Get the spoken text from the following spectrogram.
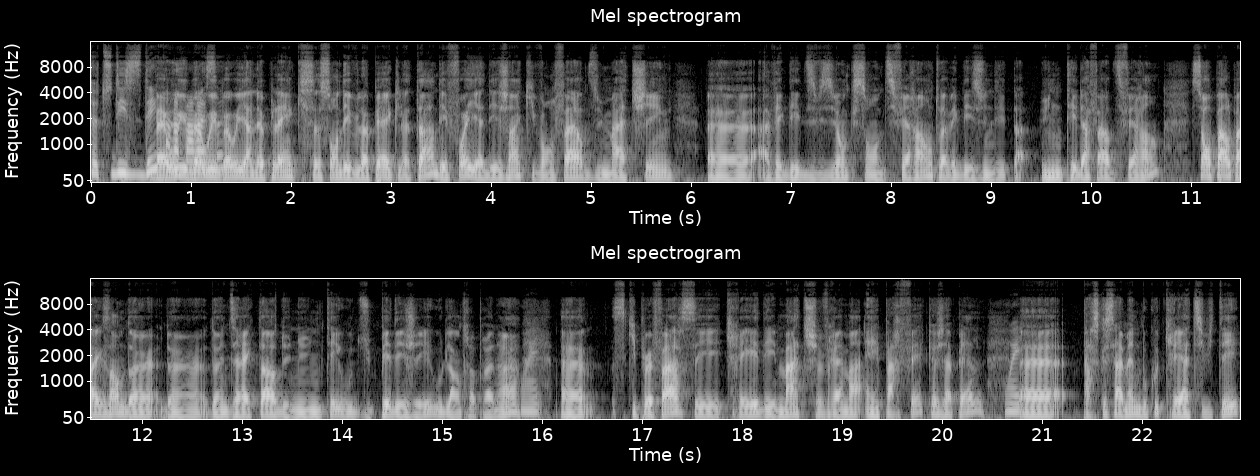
as-tu des idées Ben par oui, rapport ben à oui, ça? ben oui. Il y en a plein qui se sont développés avec le temps. Des fois, il y a des gens qui vont faire du matching euh, avec des divisions qui sont différentes ou avec des unités d'a- unités d'affaires différentes. Si on parle, par exemple, d'un- directeur d'une unité ou du PDG ou de l'entrepreneur, Ouais. euh, ce qu'il peut faire, c'est créer des matchs vraiment imparfaits, que j'appelle, Ouais. euh, parce que ça amène beaucoup de créativité.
